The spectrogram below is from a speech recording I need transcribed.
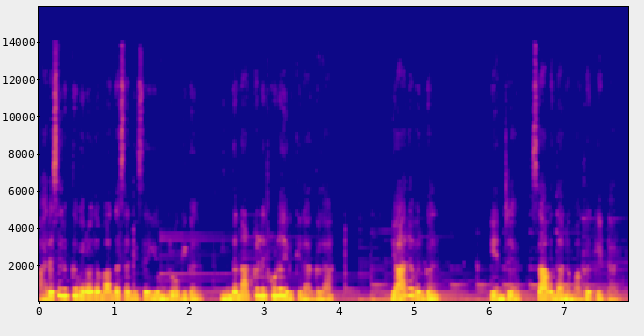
அரசருக்கு விரோதமாக சதி செய்யும் துரோகிகள் இந்த நாட்களில் கூட இருக்கிறார்களா? யார் அவர்கள்? என்று சாவதானமாக கேட்டாள்.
